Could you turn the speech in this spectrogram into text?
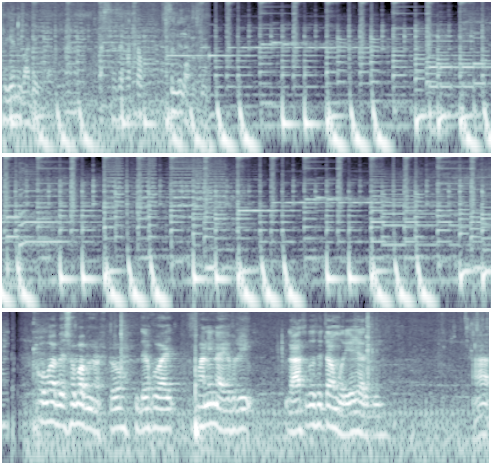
হইয়ানি আস্তে হাতটা শুনলি লাগিস না? ওভাবে স্বভাব নষ্ট। দেখো আই পানি নাই হরি গাছ গুছিটাও মরিয়ে যায় আর কি আর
